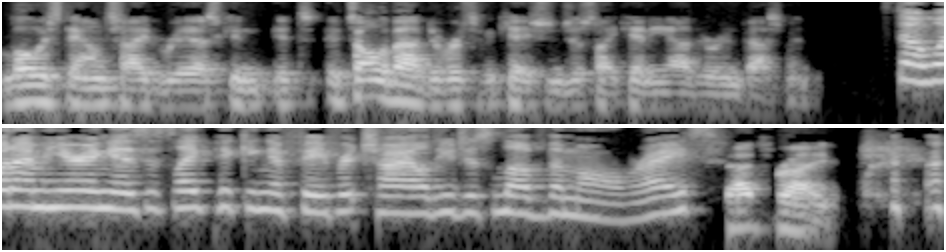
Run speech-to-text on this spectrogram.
lowest downside risk. And it's, it's all about diversification, just like any other investment. So what I'm hearing is it's like picking a favorite child. You just love them all, right? That's right. all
